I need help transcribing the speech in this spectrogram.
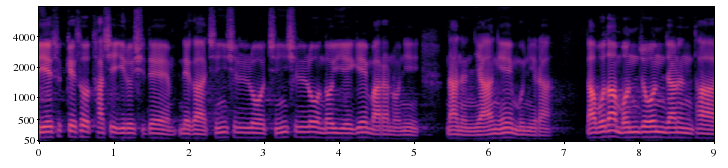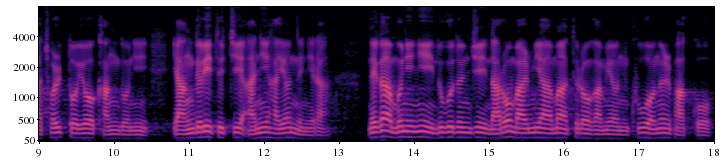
예수께서 다시 이르시되 내가 진실로 진실로 너희에게 말하노니 나는 양의 문이라. 나보다 먼저 온 자는 다 절도요 강도니 양들이 듣지 아니하였느니라. 내가 문이니 누구든지 나로 말미암아 들어가면 구원을 받고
